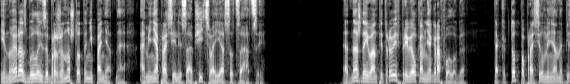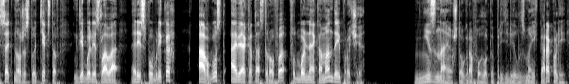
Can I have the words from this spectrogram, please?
Иной раз было изображено что-то непонятное, а меня просили сообщить свои ассоциации. Однажды Иван Петрович привел ко мне графолога, так как тот попросил меня написать множество текстов, где были слова «республиках», «август», «авиакатастрофа», «футбольная команда» и прочее. Не знаю, что графолог определил из моих каракулей,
